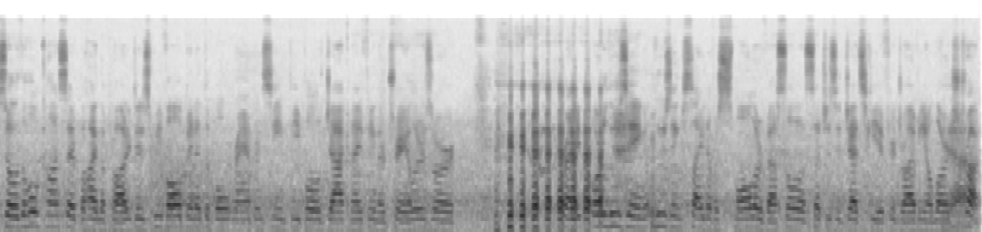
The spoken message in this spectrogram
So the whole concept behind the product is we've all been at the boat ramp and seen people jackknifing their trailers or right or losing losing sight of a smaller vessel such as a jet ski if you're driving a large Yeah. truck.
